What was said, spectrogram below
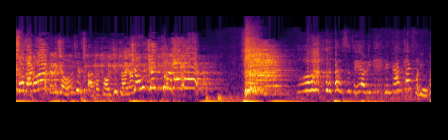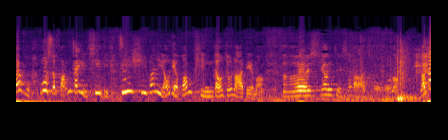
说咋个了？这个究竟咋个搞起这样？究竟咋个呢？啊，是这样的，安太傅、灵官府，我是放在一起的。这许官人要得慌，贫道就拿得嘛。呃，想这是拿错了。来吧，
